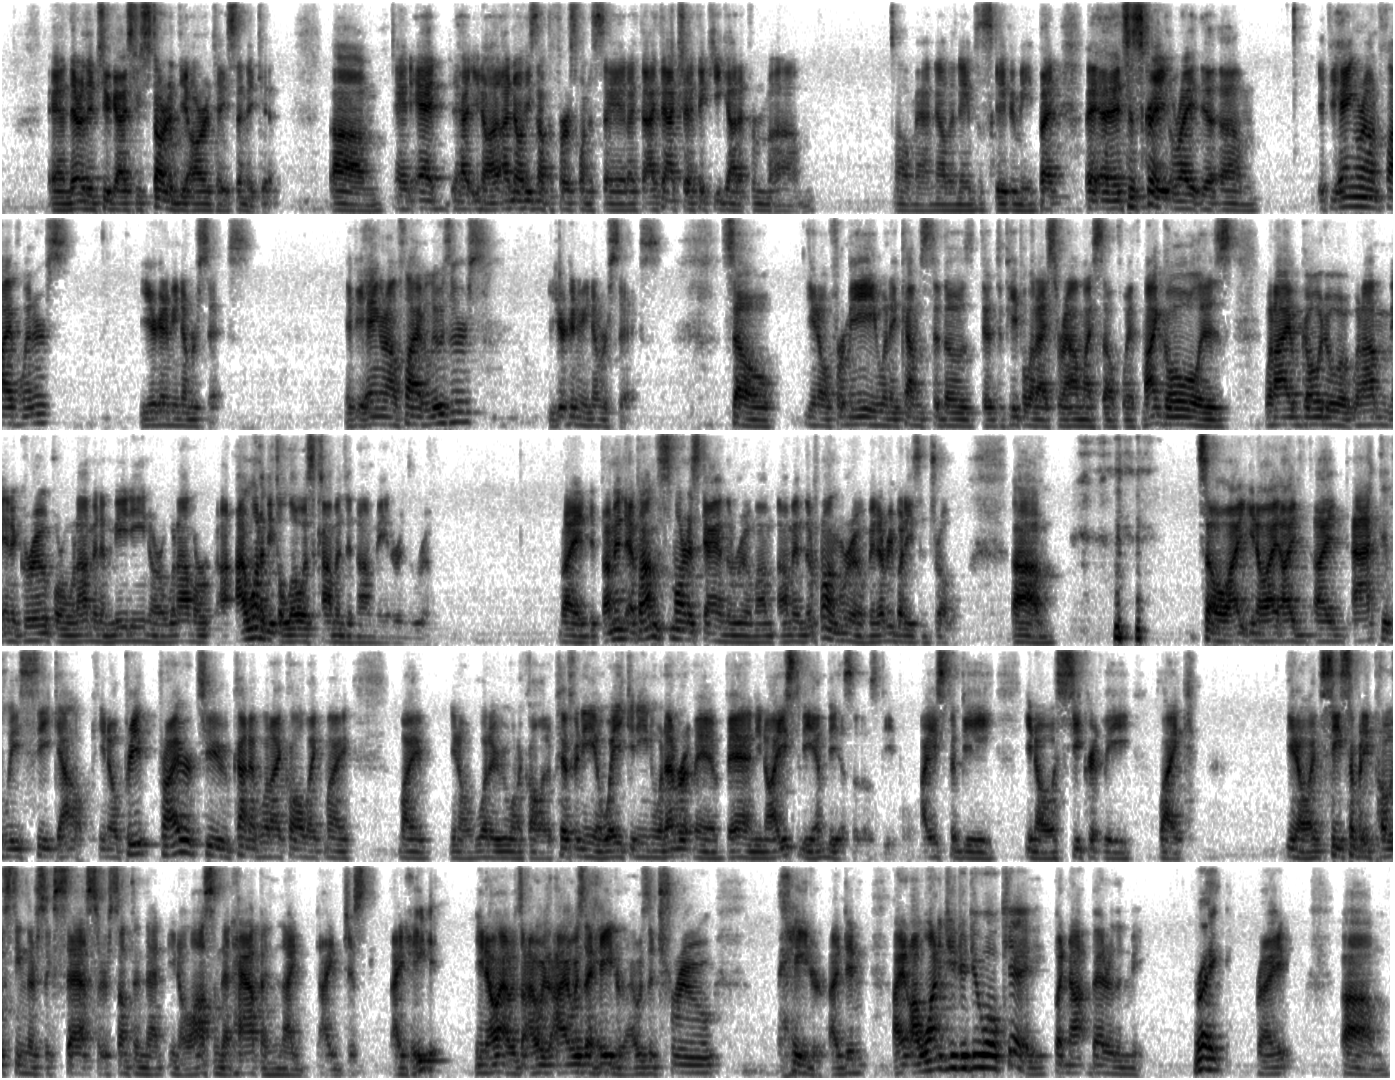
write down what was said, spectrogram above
And they're the two guys who started the Arete Syndicate. Um, and Ed, you know, I know he's not the first one to say it. I, th- I th- actually, I think he got it from, um, oh man, now the name's escaping me, but uh, it's just great, right? Um, if you hang around five winners, you're going to be number six. If you hang around five losers, you're going to be number six. So, you know, for me, when it comes to those, the, the people that I surround myself with, my goal is when I go to it, when I'm in a group or when I'm in a meeting or when I'm, a, I want to be the lowest common denominator in the room. Right. If I'm in, if I'm the smartest guy in the room, I'm, I'm in the wrong room and everybody's in trouble. Um, so I, you know, I, I, I actively seek out, you know, pre, prior to kind of what I call like my, my, you know, whatever you want to call it, epiphany, awakening, whatever it may have been, you know, I used to be envious of those people. I used to be, you know, secretly like, you know, I'd see somebody posting their success or something that, you know, awesome that happened. And I, I just, I hate it. You know, I was, I was, I was a hater. I was a true hater. I didn't, I, I wanted you to do okay, but not better than me. Right. Right. Um,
